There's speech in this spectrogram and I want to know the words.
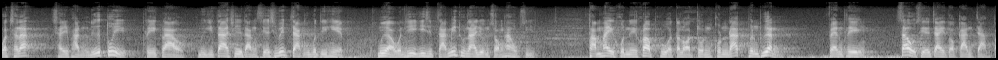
วัชระชัยพันธ์หรือตุ้ยเพลงกราวมือกีตาร์ชื่อดังเสียชีวิตจากอุบัติเหตุ เมื่อวันที่ 23 มิถุนายน 2564 ทำให้คนในครอบครัวตลอดจนคนรักเพื่อนๆ แฟนเพลง เศร้าเสียใจต่อการจากไป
